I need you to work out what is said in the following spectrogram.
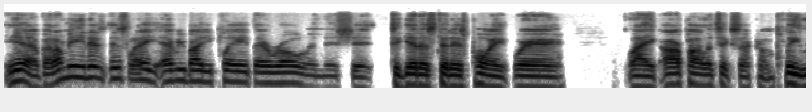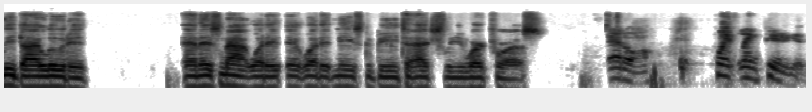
yeah but i mean it's, it's like everybody played their role in this shit to get us to this point where like our politics are completely diluted and it's not what it, it what it needs to be to actually work for us At all. Point blank, period.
